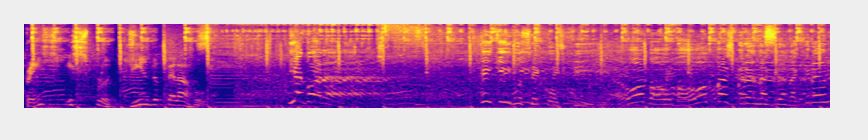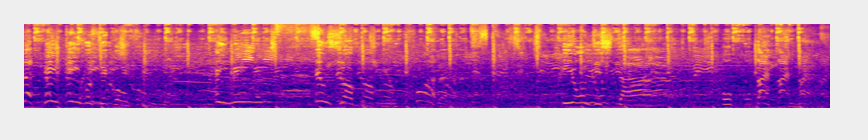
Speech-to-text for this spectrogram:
Prince explodindo pela rua. E agora? Em quem você confia? Oba, oba, oba, grana, grana, grana. Em quem você confia? Em mim? Eu jogo dinheiro fora. E onde está o Batman?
